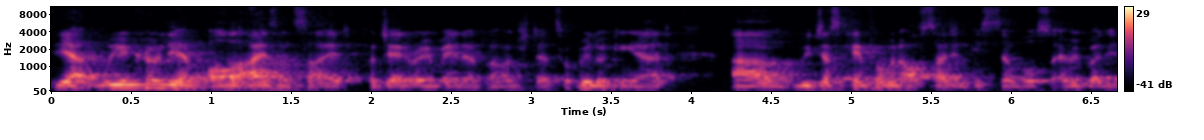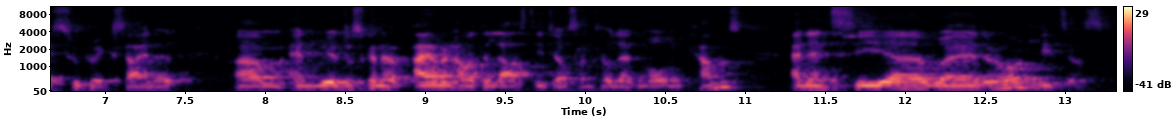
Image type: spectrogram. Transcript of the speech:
yeah, we currently have all eyes on site for January mainnet launch. That's what we're looking at. Um, we just came from an offsite in Istanbul, so everybody is super excited. Um, and we're just going to iron out the last details until that moment comes, and then see uh, where the road leads us.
